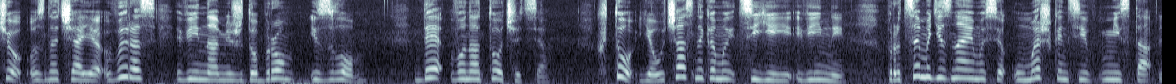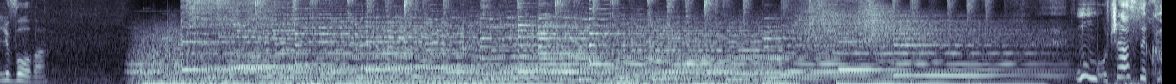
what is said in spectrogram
Що означає вираз війна між добром і злом? Де вона точиться? Хто є учасниками цієї війни? Про це ми дізнаємося у мешканців міста Львова. Ну,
